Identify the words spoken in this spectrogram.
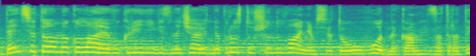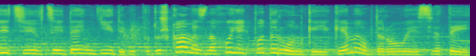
День Святого Миколая в Україні відзначають не просто вшануванням святого угодника. За традицією, в цей день діти під подушками знаходять подарунки, якими обдаровує святий.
